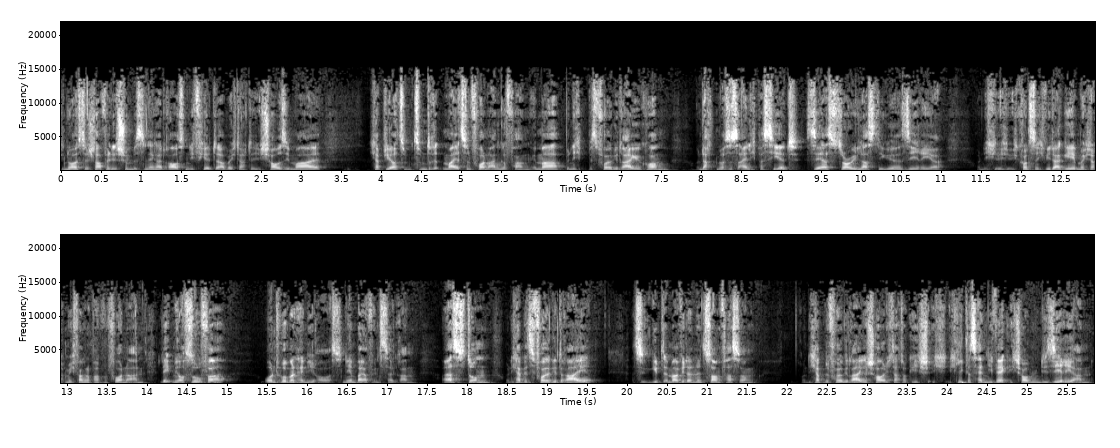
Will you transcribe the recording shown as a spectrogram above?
Die neueste Staffel, die ist schon ein bisschen länger draußen, die vierte, aber ich dachte, ich schaue sie mal. Ich habe die auch zum, zum dritten Mal jetzt von vorne angefangen. Immer bin ich bis Folge drei gekommen und dachte mir, was ist eigentlich passiert? Sehr storylastige Serie. Und ich, ich, ich konnte es nicht wiedergeben. Ich dachte mir, ich fange nochmal von vorne an. Leg mich aufs Sofa und hol mein Handy raus. Nebenbei auf Instagram. Und das ist dumm. Und ich habe jetzt Folge drei. Es gibt immer wieder eine Zusammenfassung. Und ich habe eine Folge drei geschaut. Ich dachte, okay, ich, ich, ich lege das Handy weg. Ich schaue mir die Serie an.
